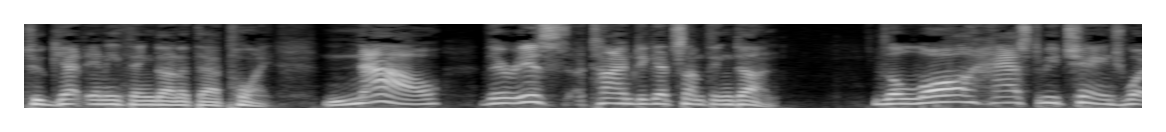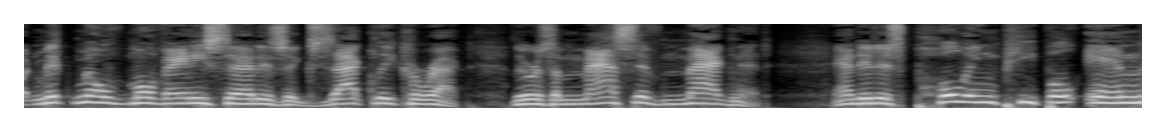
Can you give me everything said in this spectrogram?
to get anything done at that point. Now there is a time to get something done. The law has to be changed. What Mick Mulvaney said is exactly correct. There is a massive magnet and it is pulling people in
